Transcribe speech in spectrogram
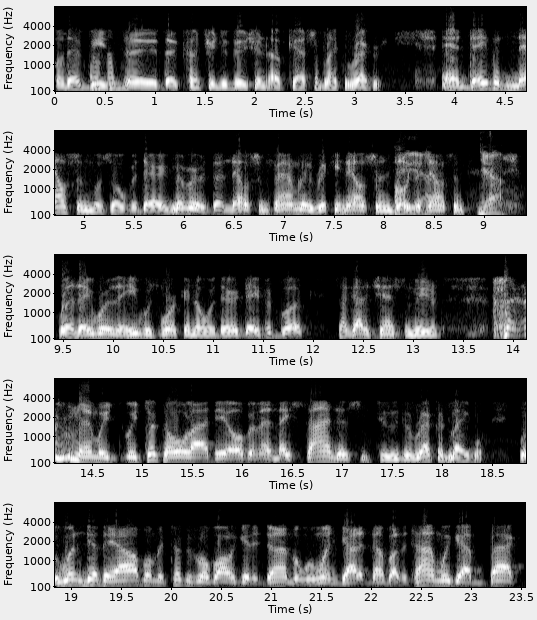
so that'd be uh-huh. the the country division of Casablanca Records. And David Nelson was over there. You remember the Nelson family, Ricky Nelson, oh, David oh, yeah. Nelson? Yeah. Well, they were. The, He was working over there. David was. So I got a chance to meet him, and we we took the whole idea over, him, and they signed us to the record label. We went and did the album. It took us a little while to get it done, but we went and got it done. By the time we got back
